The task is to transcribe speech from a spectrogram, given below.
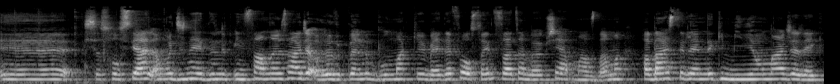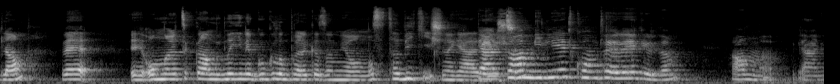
e, işte sosyal amacını edinip insanları sadece aradıklarını bulmak gibi bir hedef olsaydı zaten böyle bir şey yapmazdı. Ama haber sitelerindeki milyonlarca reklam ve e, onlara tıklandığında yine Google'ın para kazanıyor olması tabii ki işine geldiği Yani için. şu an Milliyet.com.tr'ye girdim. Mı? Yani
